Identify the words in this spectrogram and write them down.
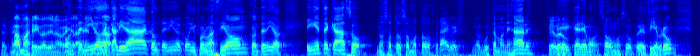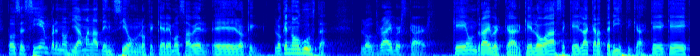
Perfecto. Vamos arriba de una vez. Contenido gente de está- calidad, contenido con información, contenido. En este caso, nosotros somos todos drivers, nos gusta manejar, eh, queremos, somos súper fiebre. Entonces siempre nos llama la atención lo que queremos saber, eh, lo que lo que nos gusta, los drivers cars. ¿Qué es un driver car? ¿Qué lo hace? ¿Qué es la característica? ¿Qué, qué,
